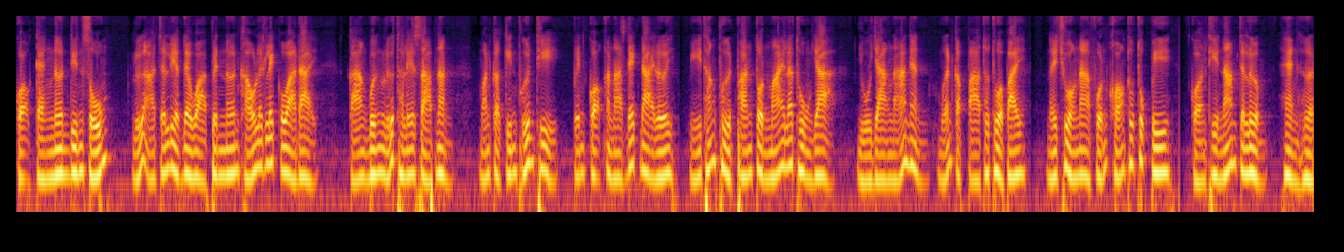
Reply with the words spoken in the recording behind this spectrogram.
เกาะแก่งเนินดินสูง หรืออาจจะเรียกได้ว่าเป็นเนินเขาเล็กๆก็ว่าได้ กลางบึงหรือทะเลสาบนั่น มันก็กินพื้นที่เป็นเกาะขนาดเล็กได้เลย มีทั้งพืชพันธุ์ต้นไม้และทุ่งหญ้า อยู่อย่างหนาแน่นเหมือนกับป่าทั่วๆไป ในช่วงหน้าฝนของทุกๆปี ก่อนที่น้ำจะเริ่มแห้งเหือด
